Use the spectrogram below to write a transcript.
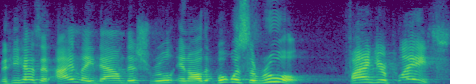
but he has it. I lay down this rule in all. What was the rule? Find your place.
